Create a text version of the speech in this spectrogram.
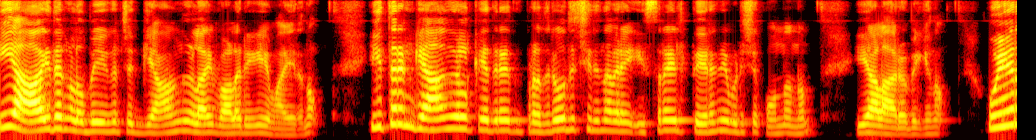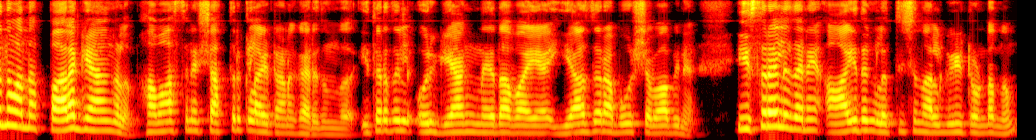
ഈ ആയുധങ്ങൾ ഉപയോഗിച്ച് ഗ്യാങ്ങുകളായി വളരുകയുമായിരുന്നു. ഇത്തരം ഗ്യാങ്ങുകൾക്കെതിരെ പ്രതിരോധിച്ചിരുന്നവരെ ഇസ്രായേൽ തിരഞ്ഞുപിടിച്ച് കൊന്നെന്നും ഇയാൾ ആരോപിക്കുന്നു. ഉയർന്നു വന്ന പല ഗ്യാങ്ങുകളും ഹമാസിനെ ശത്രുക്കളായിട്ടാണ് കരുതുന്നത്. ഇത്തരത്തിൽ ഒരു ഗ്യാങ് നേതാവായ യാസർ അബു ഷബാബിന് ഇസ്രായേൽ തന്നെ ആയുധങ്ങൾ എത്തിച്ചു നൽകിയിട്ടുണ്ടെന്നും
